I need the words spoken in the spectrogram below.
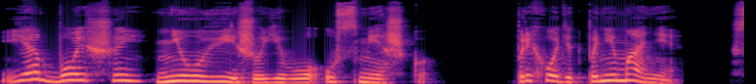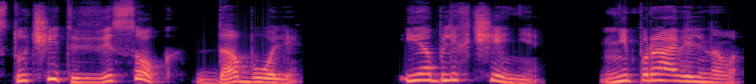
Я больше не увижу его усмешку. Приходит понимание, стучит в висок до боли. И облегчение, неправильного,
